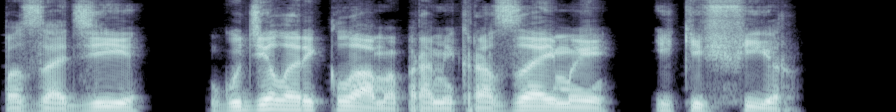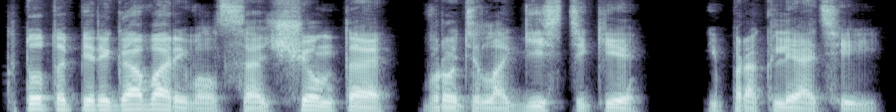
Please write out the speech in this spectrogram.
Позади гудела реклама про микрозаймы и кефир. Кто-то переговаривался о чем-то вроде логистики и проклятий.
